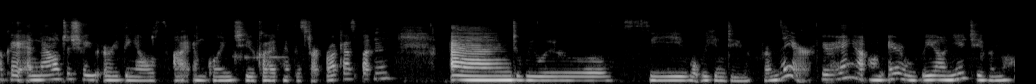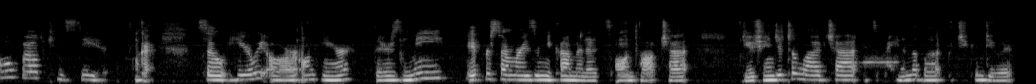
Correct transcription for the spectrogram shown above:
Okay, and now to show you everything else, I am going to go ahead and hit the start broadcast button and we will see what we can do from there. Your Hangout on Air will be on YouTube and the whole world can see it. Okay, so here we are on here. There's me. If for some reason you come and it's on top chat, do change it to live chat. It's a pain in the butt, but you can do it.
